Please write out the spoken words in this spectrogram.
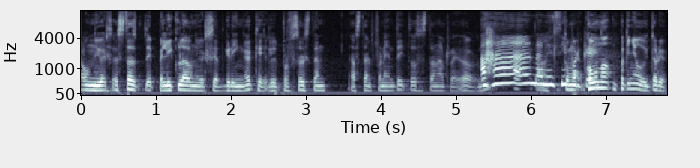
univers- esta de película de universidad gringa que el profesor está en- hasta el frente y todos están alrededor. ¿no? Ajá, ándale, Ah, sí, como, porque... como un pequeño auditorio.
